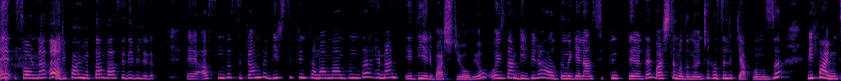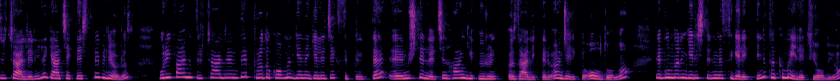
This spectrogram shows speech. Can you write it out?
ve sonra refinement'tan bahsedebilirim. Ee, aslında Scrum'da bir sprint tamamlandığında hemen e, diğeri başlıyor oluyor. O yüzden birbiri aldığına gelen sprintlerde başlamadan önce hazırlık yapmamızı refinement ritüelleriyle gerçekleştirebiliyoruz. Bu refinement ritüellerinde product owner gene gelecek sprintte e, müşteriler için hangi ürün özellikleri öncelikli olduğunu ve bunların geliştirilmesi gerektiğini takıma iletiyor oluyor.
